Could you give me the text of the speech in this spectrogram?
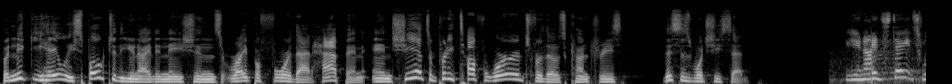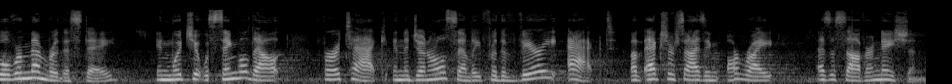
But Nikki Haley spoke to the United Nations right before that happened, and she had some pretty tough words for those countries. This is what she said The United States will remember this day in which it was singled out for attack in the General Assembly for the very act of exercising our right as a sovereign nation.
